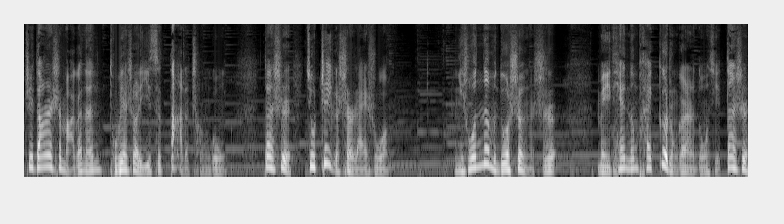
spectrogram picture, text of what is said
这当然是马格南图片社的一次大的成功。但是就这个事儿来说，你说那么多摄影师每天能拍各种各样的东西，但是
